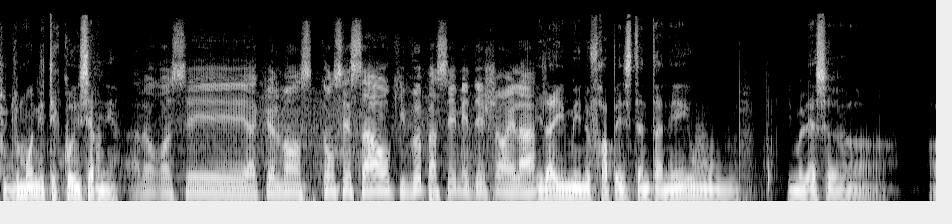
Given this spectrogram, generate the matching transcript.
tout le monde était concerné. Alors c'est actuellement Concessao qui veut passer, mais Deschamps est là. Et là, il met une frappe instantanée où il me laisse, euh, ah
